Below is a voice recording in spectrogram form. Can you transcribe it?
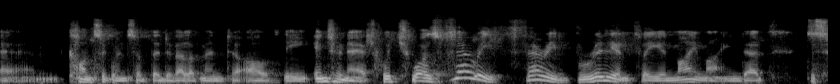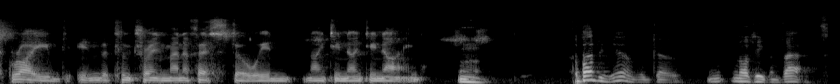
um, consequence of the development of the internet, which was very, very brilliantly, in my mind, uh, described in the Cluetrain Manifesto in 1999. Mm. About a year ago, not even that,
